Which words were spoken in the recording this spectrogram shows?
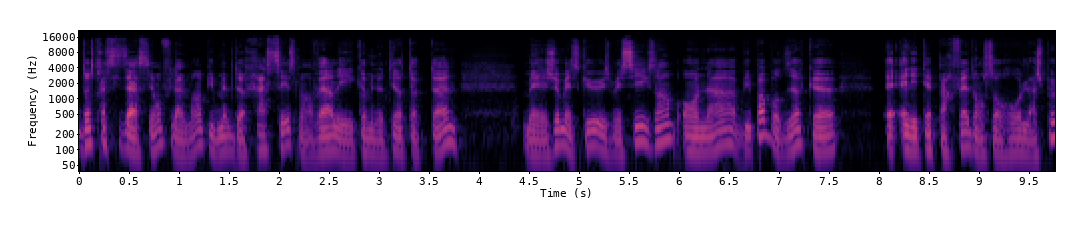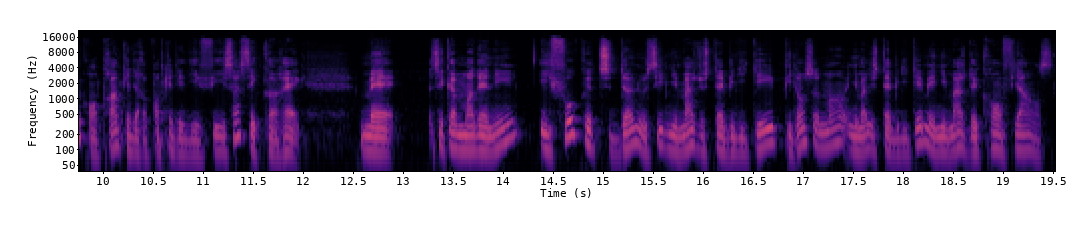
d'ostracisation, finalement, puis même de racisme envers les communautés autochtones. Mais je m'excuse, mais si, exemple, on a, puis pas pour dire que euh, elle était parfaite dans son rôle-là. Je peux comprendre qu'elle ait rencontré des défis, ça c'est correct. Mais c'est qu'à un moment donné, il faut que tu donnes aussi une image de stabilité, puis non seulement une image de stabilité, mais une image de confiance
